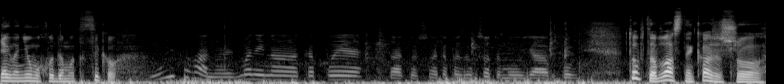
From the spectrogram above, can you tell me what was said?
Як на ньому ходить мотоцикл? Ну непогано. В мене і на КП, також на КП 200 я пов... Тобто, власник каже, що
